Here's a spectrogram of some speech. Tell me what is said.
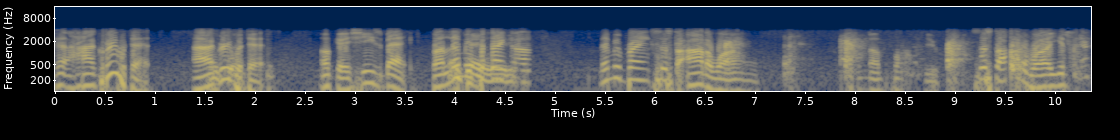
Yeah, I agree with that. I agree Okay. with that. Okay, she's back. But let me bring uh, let me bring Sister Ottawa on. Another point of. Sister Ottawa, are you there?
